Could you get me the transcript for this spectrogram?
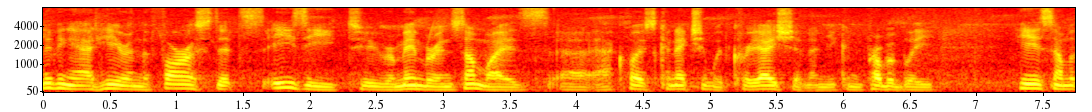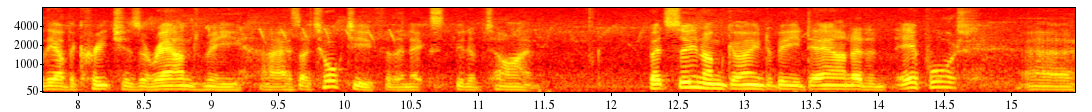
living out here in the forest, it's easy to remember in some ways uh, our close connection with creation, and you can probably hear some of the other creatures around me uh, as I talk to you for the next bit of time. But soon I'm going to be down at an airport uh,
